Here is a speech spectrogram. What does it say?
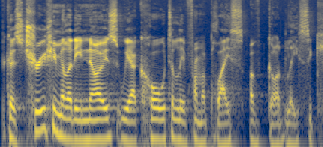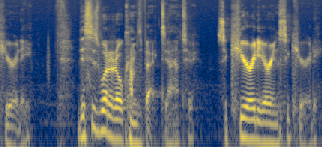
because true humility knows we are called to live from a place of godly security. This is what it all comes back down to security or insecurity.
